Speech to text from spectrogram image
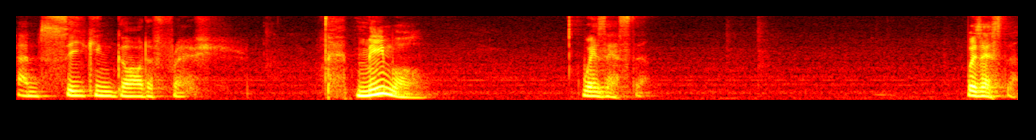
and seeking God afresh. Meanwhile, where's Esther? Where's Esther?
